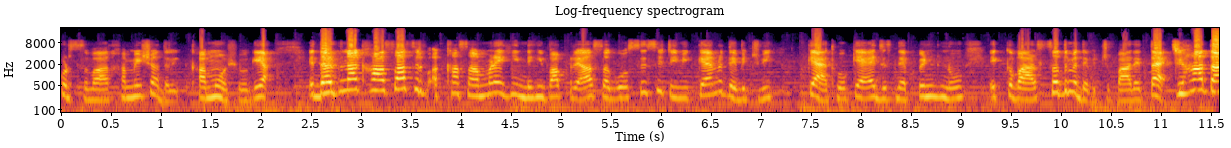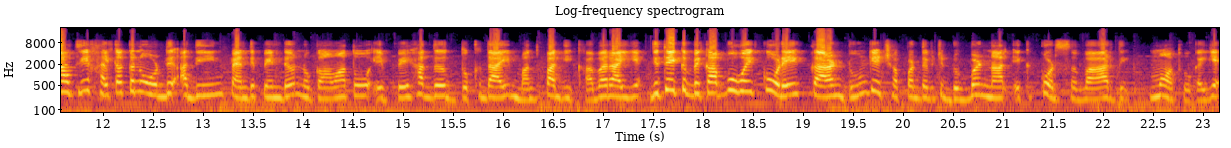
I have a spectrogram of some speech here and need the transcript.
ਘੁੜਸਵਾਰ ਹਮੇਸ਼ਾ ਦੇ ਲਈ ਖਾਮੋਸ਼ ਹੋ ਗਿਆ। ਇਹ ਦਰਦਨਾਕ ਹਾਦਸਾ ਸਿਰਫ ਅੱਖਾਂ ਸਾਹਮਣੇ ਹੀ ਨਹੀਂ ਵਾਪਰਿਆ, ਸਗੋਂ ਸੀਸੀਟੀਵੀ ਕੈਮਰੇ ਦੇ ਵਿੱਚ ਵੀ ਕੈਦ ਹੋ ਗਿਆ ਆਇਆ ਜਿਸ ਨੇ ਪਿੰਡ ਨੂੰ ਇੱਕ ਵਾਰ ਸਦਮੇ ਦੇ ਵਿੱਚ ਪਾ ਦਿੱਤਾ ਹੈ। ਜਿਹਾਂ ਦੱਸਦੀ ਹਲਕਾ ਕਨੌਰ ਦੇ ਅਧੀਨ ਪੈਂਦੇ ਪਿੰਡ ਨੋਗਾਵਾਂ ਤੋਂ ਇਹ ਬੇਹੱਦ ਦੁਖਦਾਈ, ਮੰਦਭਾਗੀ ਖਬਰ ਆਈ ਹੈ, ਜਿੱਥੇ ਇੱਕ ਬੇਕਾਬੂ ਹੋਏ ਘੋੜੇ ਕਾਰਨ ਡੂੰਘੇ ਛੱਪੜ ਦੇ ਵਿੱਚ ਡੁੱਬਣ ਨਾਲ ਇੱਕ ਘੋੜਸਵਾਰ ਦੀ ਮੌਤ ਹੋ ਗਈ ਹੈ।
